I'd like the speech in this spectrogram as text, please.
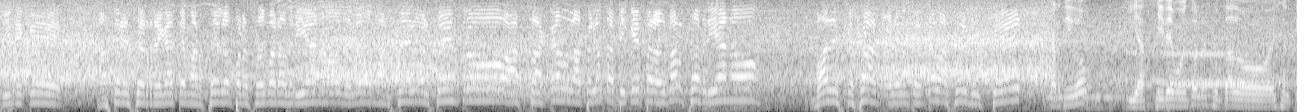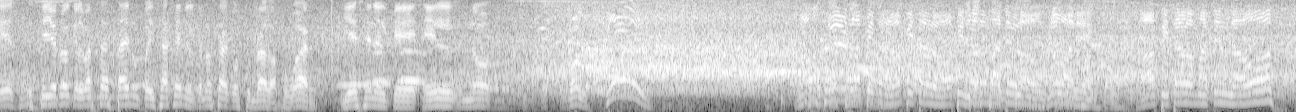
Tiene que hacer ese regate Marcelo para salvar a Adriano. De nuevo Marcelo, el centro. Ha sacado la pelota Piqué para el Barça. Adriano va a despejar, o lo intentaba hacer Busquets. Partido y así de momento el resultado es el que es. ¿no? Es que yo creo que el Barça está en un paisaje en el que no está acostumbrado a jugar y es en el que él no. ¡Gol! ¡Gol! Vamos a ver, lo ha pitado, ha pitado, ha pitado Mateo Laoz, no vale. Ha pitado Mateo Laoz.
